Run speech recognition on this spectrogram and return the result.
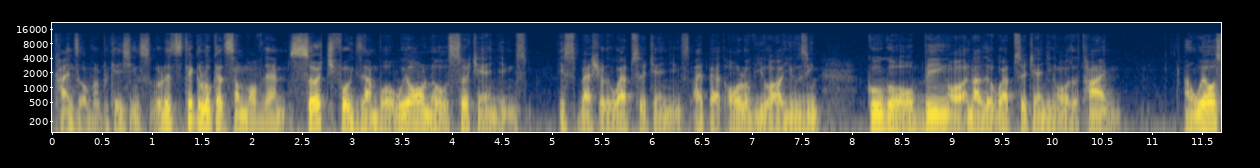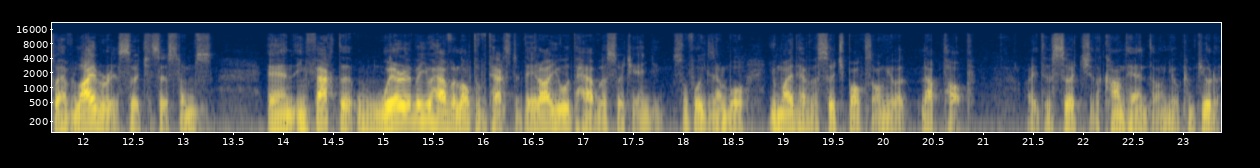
kinds of applications. So let's take a look at some of them. Search, for example, we all know search engines, especially web search engines. I bet all of you are using Google or Bing or another web search engine all the time. And we also have library search systems. And in fact, uh, wherever you have a lot of text data, you would have a search engine. So for example, you might have a search box on your laptop, right, to search the content on your computer.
